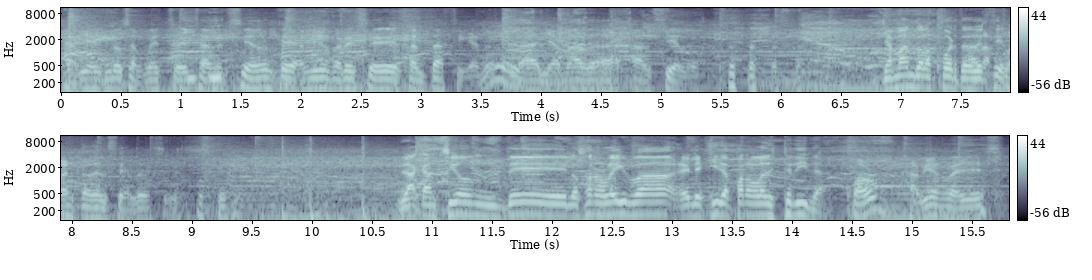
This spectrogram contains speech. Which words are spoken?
Javier nos ha puesto esta versión que a mí me parece fantástica, ¿no? La llamada al cielo. Llamando a las puertas del cielo. puertas del cielo, sí. La canción de Lozano Leiva elegida para la despedida. Por Javier Reyes.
